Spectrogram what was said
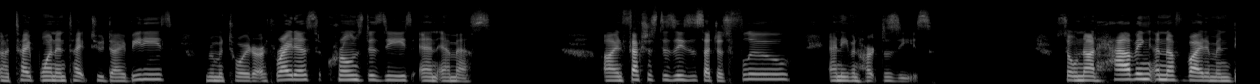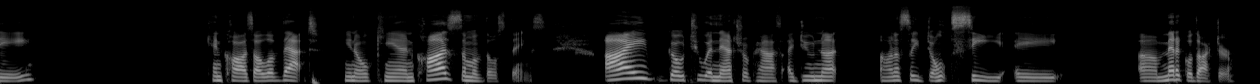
uh, type 1 and type 2 diabetes, rheumatoid arthritis, Crohn's disease, and MS. Uh, infectious diseases such as flu and even heart disease. So, not having enough vitamin D can cause all of that, you know, can cause some of those things. I go to a naturopath. I do not, honestly, don't see a um, medical doctor.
